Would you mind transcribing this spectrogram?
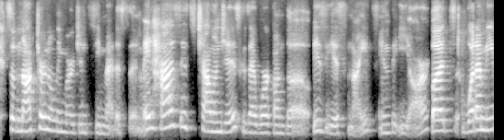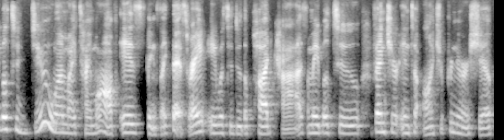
so nocturnal emergency medicine. It has its challenges because I work on the busiest nights in the ER. But what I'm able to do on my time off is things like this, right? Able to do the podcast. I'm able to venture into entrepreneurship,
